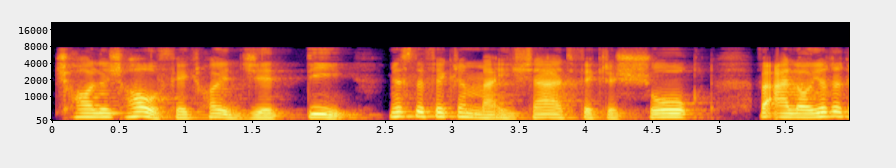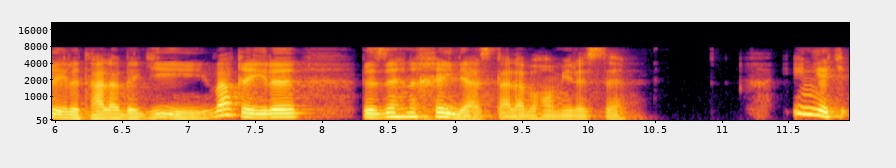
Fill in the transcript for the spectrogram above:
چالش ها و فکرهای جدی مثل فکر معیشت، فکر شغل و علایق غیر طلبگی و غیره به ذهن خیلی از طلبه ها می‌رسه. این یک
